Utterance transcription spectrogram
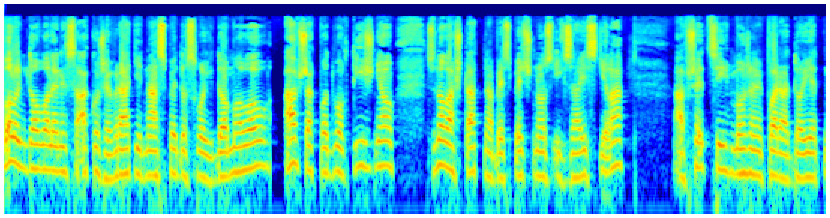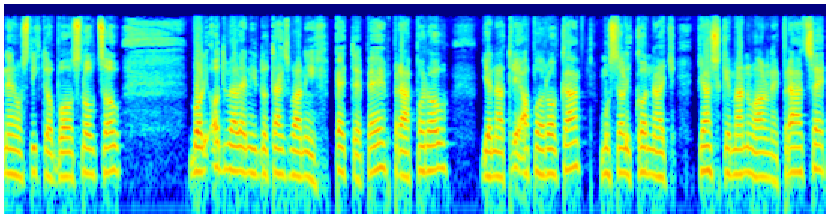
Bolo im dovolené sa akože vrátiť naspäť do svojich domovov, avšak po dvoch týždňov znova štátna bezpečnosť ich zaistila a všetci, môžeme povedať, do jedného z týchto bohoslovcov boli odvelení do tzv. PTP práporov, kde na 3,5 roka museli konať ťažké manuálne práce,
